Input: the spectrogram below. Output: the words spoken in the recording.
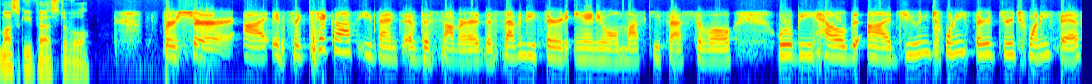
Muskie Festival. For sure. Uh, it's a kickoff event of the summer. The 73rd annual Muskie Festival will be held uh, June 23rd through 25th.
